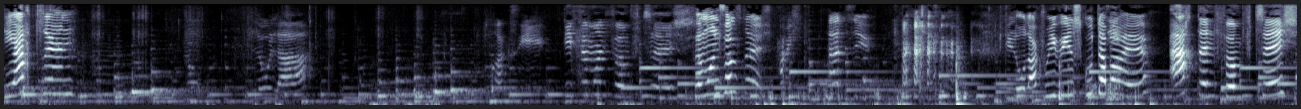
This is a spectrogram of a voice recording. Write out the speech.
Die 18. Lola. Roxy. Die 55. 55. Hab ich. Hat sie. Die Lola Creevy ist gut dabei. 58.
